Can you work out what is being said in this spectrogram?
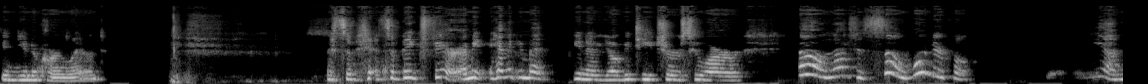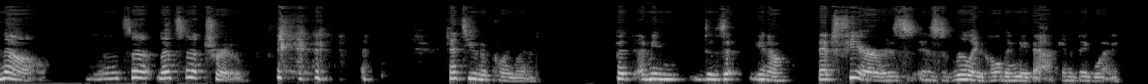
in unicorn land. It's a it's a big fear. I mean, haven't you met you know yoga teachers who are, oh, life is so wonderful. Yeah, no, that's not that's not true. That's unicorn land. But I mean, does it, you know, that fear is, is really holding me back in a big way.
